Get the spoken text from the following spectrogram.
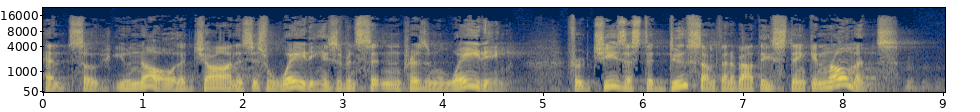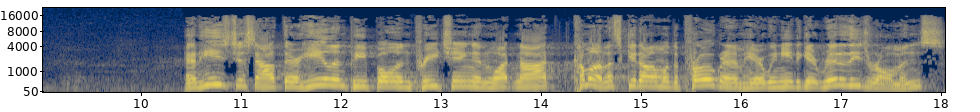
And so you know that John is just waiting. He's just been sitting in prison waiting for Jesus to do something about these stinking Romans. And he's just out there healing people and preaching and whatnot. Come on, let's get on with the program here. We need to get rid of these Romans.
